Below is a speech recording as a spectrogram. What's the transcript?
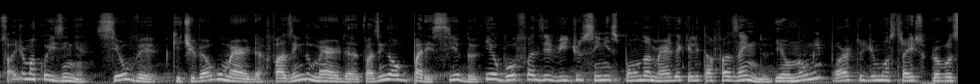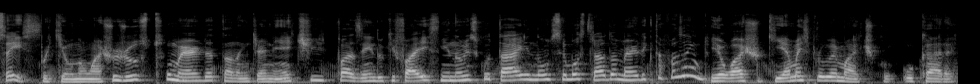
só de uma coisinha, se eu ver que tiver algum merda fazendo merda, fazendo algo parecido, eu vou fazer vídeo sim expondo a merda que ele tá fazendo. E eu não me importo de mostrar isso pra vocês, porque eu não acho justo o merda tá na internet fazendo o que faz e não escutar e não ser mostrado a merda que tá fazendo. E eu acho que é mais problemático o cara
